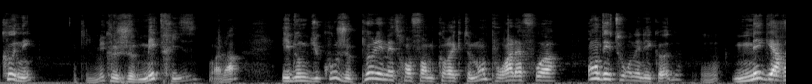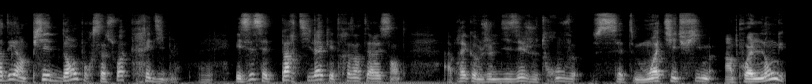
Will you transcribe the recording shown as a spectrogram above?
connais, que je maîtrise, voilà. Et donc, du coup, je peux les mettre en forme correctement pour à la fois en détourner les codes, Mhm. mais garder un pied dedans pour que ça soit crédible. Mhm. Et c'est cette partie-là qui est très intéressante. Après, comme je le disais, je trouve cette moitié de film un poil longue.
